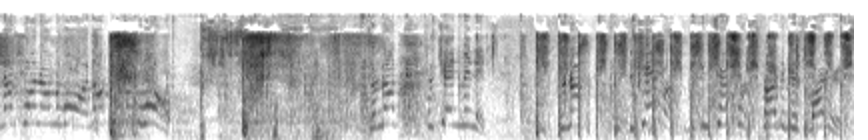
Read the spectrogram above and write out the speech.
knocked one on the wall. I knocked one on the wall. They're knocked out for 10 minutes. They're not. The camera. You can check what started this virus.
